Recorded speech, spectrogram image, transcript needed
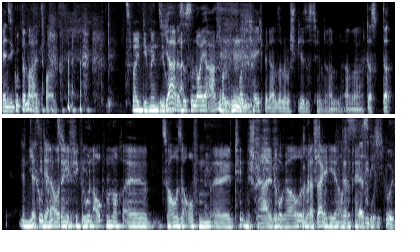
wenn sie gut bemalt waren. Zwei Dimensionen. Ja, das ist eine neue Art von 40k. Ich bin an so einem Spielsystem dran, aber das, das, Nico sieht dann druckt aus seine wie- Figuren auch nur noch äh, zu Hause auf dem äh, Tintenstrahldrucker aus und stellt sagen, die dann auf so das- kleines das ist richtig gut.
